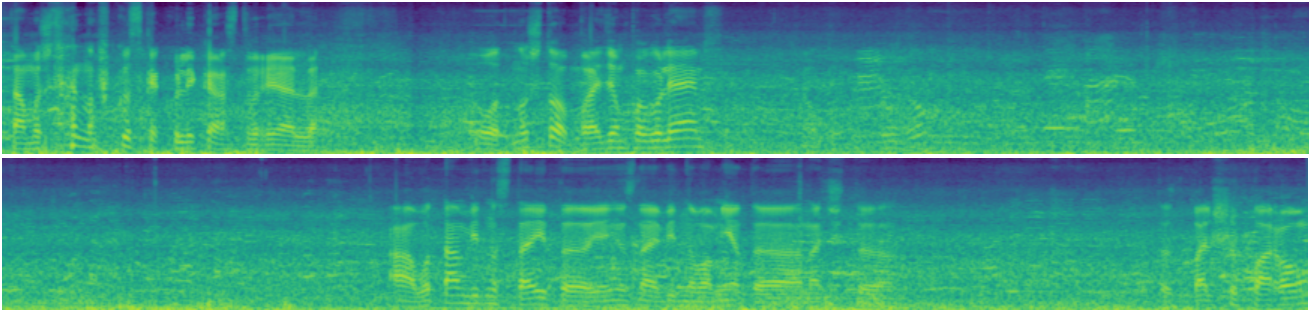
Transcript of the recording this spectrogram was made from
потому что на вкус как у лекарства реально. Вот, ну что, пойдем прогуляемся. А, вот там видно стоит, э, я не знаю, видно вам нет, э, значит, э, этот большой паром.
